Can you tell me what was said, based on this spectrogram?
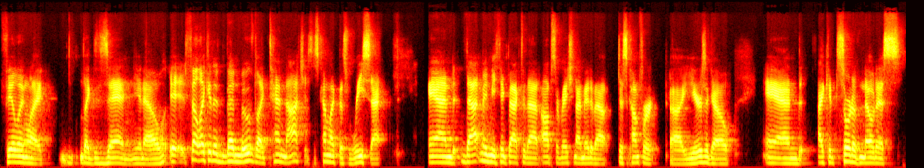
feeling like like zen, you know, it, felt like it had been moved like 10 notches. It's kind of like this reset. And that made me think back to that observation I made about discomfort uh, years ago. And I could sort of notice,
